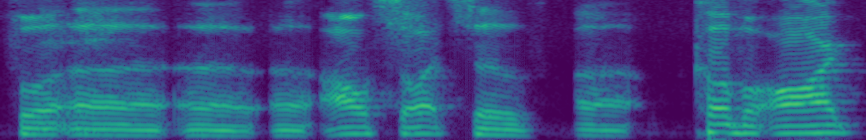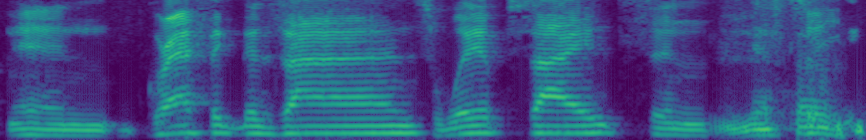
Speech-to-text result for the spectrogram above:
for uh, uh, uh, all sorts of uh, cover art and graphic designs, websites, and yes, so you,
